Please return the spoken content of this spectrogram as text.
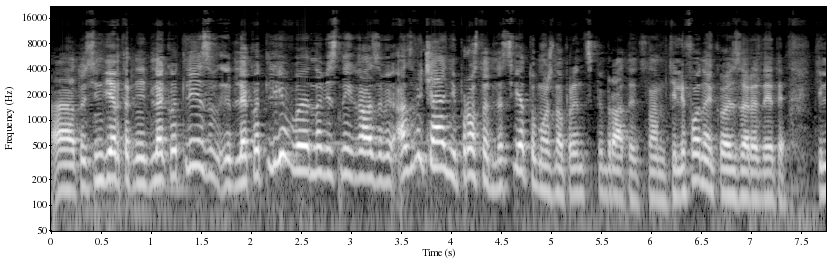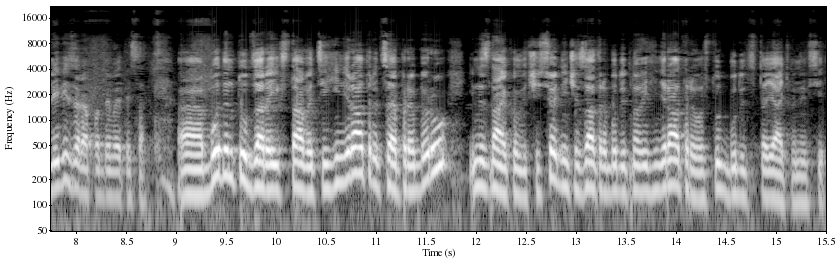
Е, Тобто інверторні для котлів, для котлів е, навісних газових, а звичайні просто для світу можна, в принципі, брати там телефон якогось зарядити, телевізора подивитися. Е, Будемо тут зараз їх ставити ці генератори, це приберу. І не знаю, коли чи сьогодні, чи завтра будуть нові генератори. Ось тут будуть стояти вони всі.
